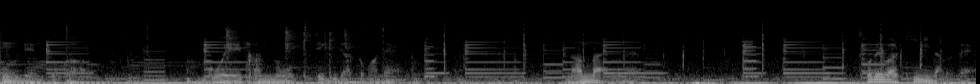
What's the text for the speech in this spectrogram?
訓練とか護衛艦の汽笛だとかね。なんないねそれは気になるね。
